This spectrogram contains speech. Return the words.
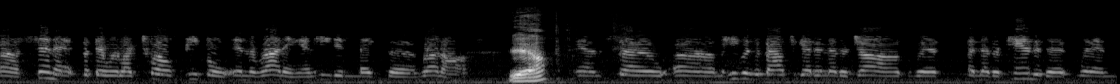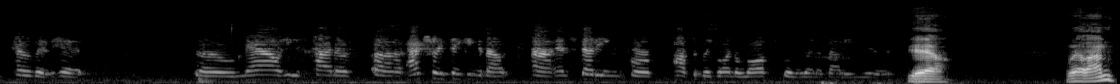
uh, Senate, but there were like 12 people in the running, and he didn't make the runoff. Yeah. And so um, he was about to get another job with another candidate when COVID hit. So now he's kind of uh, actually thinking about uh, and studying for possibly going to law school in about a year. Yeah. Well, I'm,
